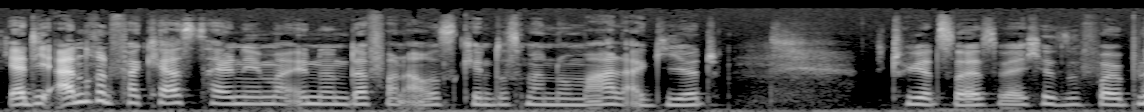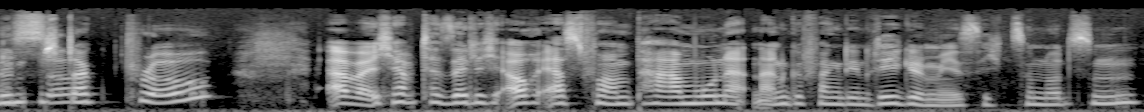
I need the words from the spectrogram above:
ja die anderen VerkehrsteilnehmerInnen davon ausgehen, dass man normal agiert. Ich tue jetzt so, als wäre ich hier so voll Blindenstock-Pro. Aber ich habe tatsächlich auch erst vor ein paar Monaten angefangen, den regelmäßig zu nutzen,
